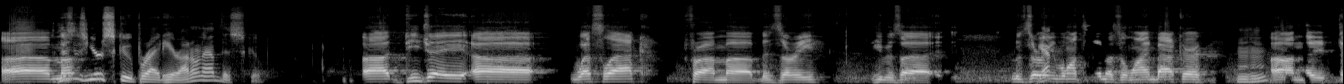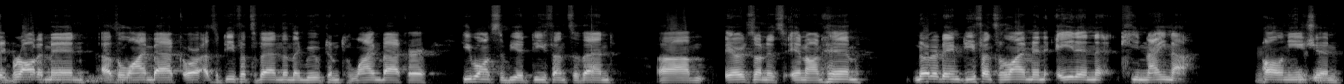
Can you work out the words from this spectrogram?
Um, this is your scoop right here. I don't have this scoop. Uh, DJ uh, Wesolak from uh, Missouri he was uh Missouri yep. wants him as a linebacker. Mm-hmm. Um, they they brought him in as a linebacker or as a defensive end, then they moved him to linebacker. He wants to be a defensive end. Um, Arizona's in on him. Notre Dame defensive lineman Aiden Keanaaina, mm-hmm. Polynesian.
